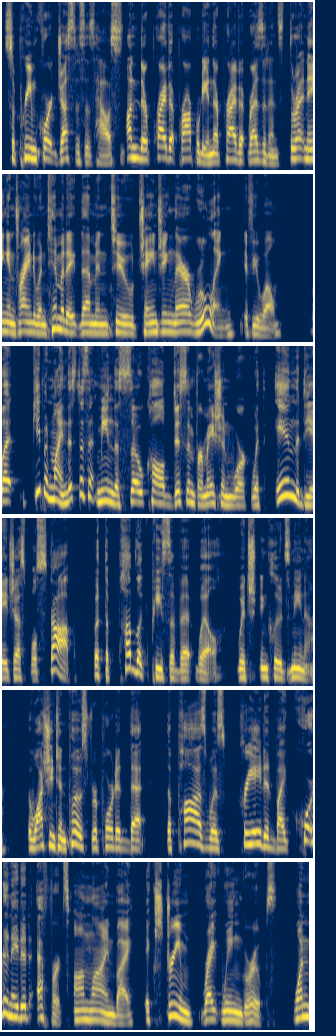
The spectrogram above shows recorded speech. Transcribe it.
Supreme Court justice's house on their private property in their private residence, threatening and trying to intimidate them into changing their ruling, if you will. But keep in mind, this doesn't mean the so called disinformation work within the DHS will stop, but the public piece of it will, which includes Nina. The Washington Post reported that the pause was created by coordinated efforts online by extreme right wing groups. One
